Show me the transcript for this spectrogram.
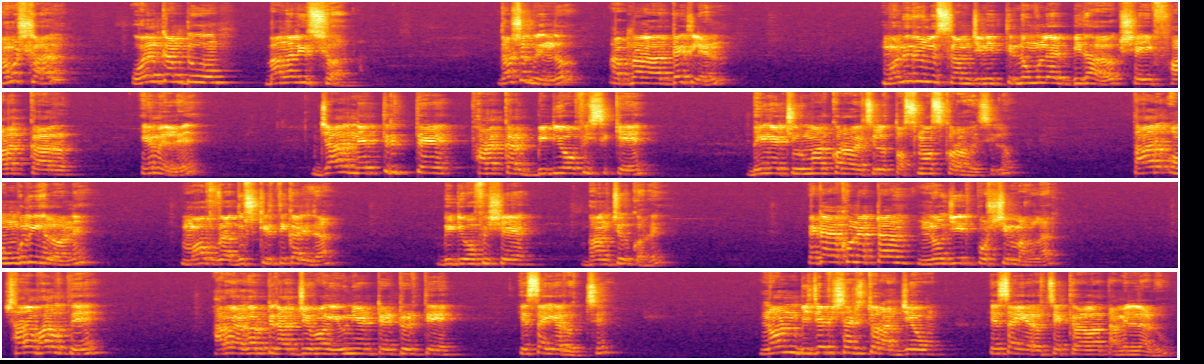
নমস্কার welcome to বাঙালির স্বর দর্শকবৃন্দ, আপনারা দেখলেন মনিরুল ইসলাম যিনি তৃণমূলের বিধায়ক, সেই ফারাক্কার এমএলএ, যার নেতৃত্বে ফারাক্কার বিডিও অফিসকে ভেঙে চুরমার করা হয়েছিল, তছনছ করা হয়েছিল। তার অঙ্গুলি হেলনে মবরা দুষ্কৃতিকারীরা বিডিও অফিসে ভাঙচুর করে। এটা এখন একটা নজির পশ্চিমবাংলার সারা ভারতে আরও এগারোটি রাজ্য এবং ইউনিয়ন টেরিটরিতে এসআইআর হচ্ছে। নন বিজেপি শাসিত রাজ্যেও এসআইআর হচ্ছে কেরালা, তামিলনাড়ু।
